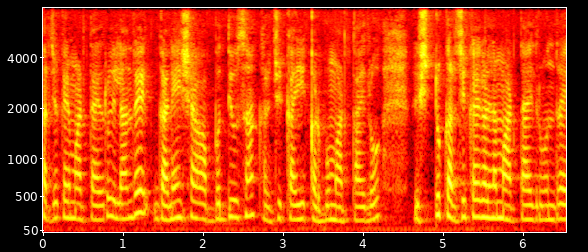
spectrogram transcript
ಕರ್ಜಿಕಾಯಿ ಮಾಡ್ತಾಯಿದ್ರು ಇಲ್ಲಾಂದರೆ ಗಣೇಶ ಹಬ್ಬದ ದಿವಸ ಕರ್ಜಿಕಾಯಿ ಕಡುಬು ಮಾಡ್ತಾಯಿದ್ರು ಎಷ್ಟು ಕರ್ಜಿಕಾಯಿಗಳನ್ನ ಮಾಡ್ತಾಯಿದ್ರು ಅಂದರೆ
